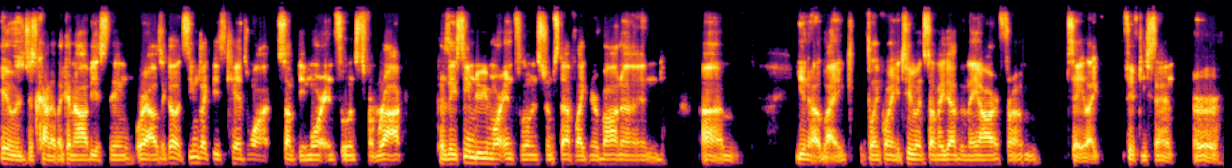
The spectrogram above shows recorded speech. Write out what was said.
it was just kind of like an obvious thing where I was like, oh, it seems like these kids want something more influenced from rock because they seem to be more influenced from stuff like Nirvana and um, you know, like Blink 182 and stuff like that than they are from say like 50 Cent or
